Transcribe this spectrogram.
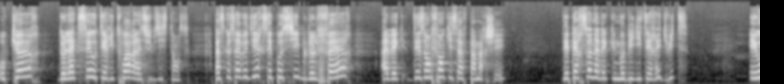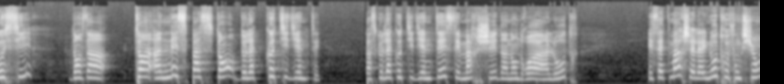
au cœur de l'accès au territoire à la subsistance? Parce que ça veut dire que c'est possible de le faire avec des enfants qui ne savent pas marcher, des personnes avec une mobilité réduite, et aussi dans un, espace-temps de la quotidienneté. Parce que la quotidienneté, c'est marcher d'un endroit à l'autre. Et cette marche, elle a une autre fonction,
